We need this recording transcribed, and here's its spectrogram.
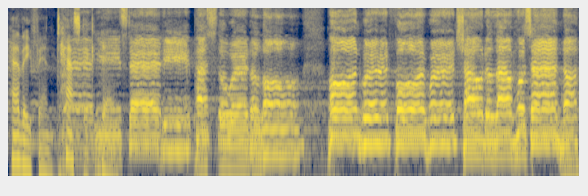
Have a fantastic day. Steady, pass the word along. Onward, forward, shout aloud, Hosanna!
